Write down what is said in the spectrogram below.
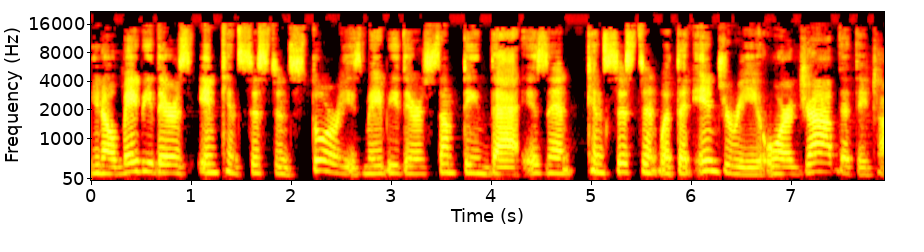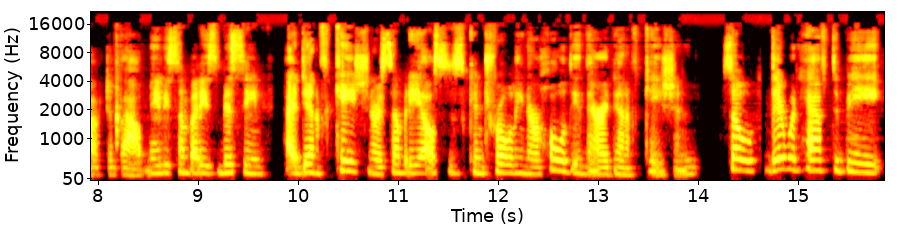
you know, maybe there's inconsistent stories. Maybe there's something that isn't consistent with an injury or a job that they talked about. Maybe somebody's missing identification or somebody else is controlling or holding their identification. So there would have to be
